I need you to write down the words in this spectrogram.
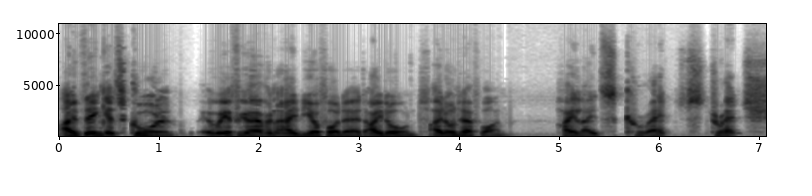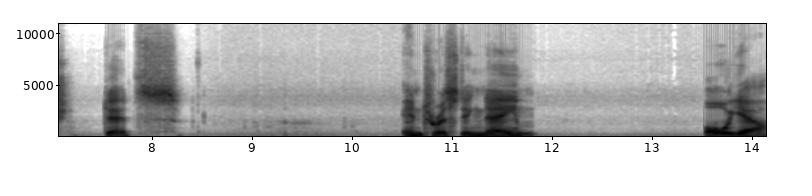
I think it's cool if you have an idea for that. I don't. I don't have one. Highlight scratch, stretch, that's interesting name. Oh yeah.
